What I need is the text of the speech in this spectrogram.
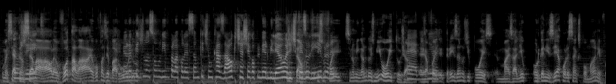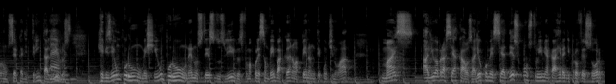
comecei Deu a cancelar jeito. a aula, eu vou estar tá lá, eu vou fazer barulho. Eu lembro que a gente lançou um livro pela coleção que tinha um casal que tinha chegado ao primeiro milhão, a gente então, fez o livro. Isso foi, né? se não me engano, 2008 já. É, 2008. Já foi três anos depois. Mas ali eu organizei a coleção Expo Money, foram cerca de 30 é, livros. Mas... revisei um por um, mexi um por um né, nos textos dos livros. Foi uma coleção bem bacana, uma pena não ter continuado. Mas ali eu abracei a causa. Ali eu comecei a desconstruir minha carreira de professor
